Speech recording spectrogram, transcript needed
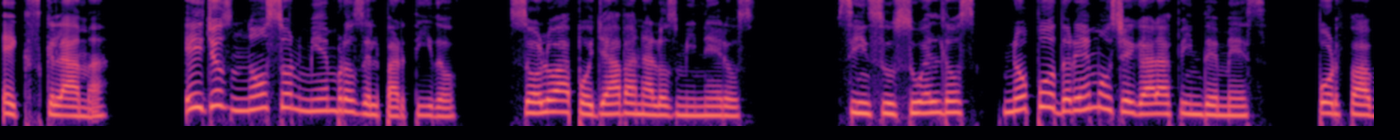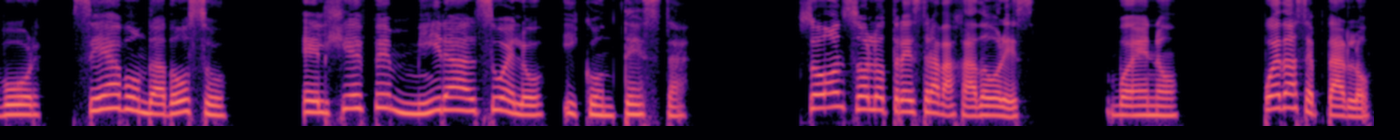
exclama. Ellos no son miembros del partido, solo apoyaban a los mineros. Sin sus sueldos no podremos llegar a fin de mes. Por favor, sea bondadoso. El jefe mira al suelo y contesta. Son solo tres trabajadores. Bueno, Puedo aceptarlo,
